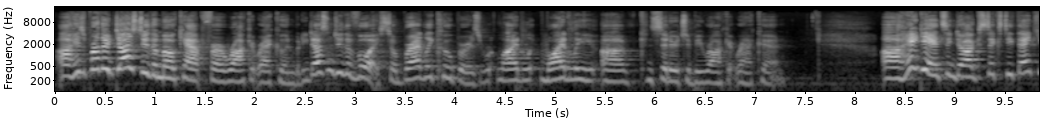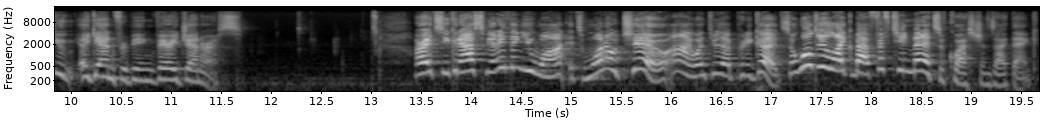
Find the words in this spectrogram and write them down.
Uh, his brother does do the mocap for Rocket Raccoon, but he doesn't do the voice. So Bradley Cooper is widely, widely uh, considered to be Rocket Raccoon. Uh, hey, Dancing Dog 60, thank you again for being very generous. All right, so you can ask me anything you want. It's 102. Oh, I went through that pretty good. So we'll do like about 15 minutes of questions, I think.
